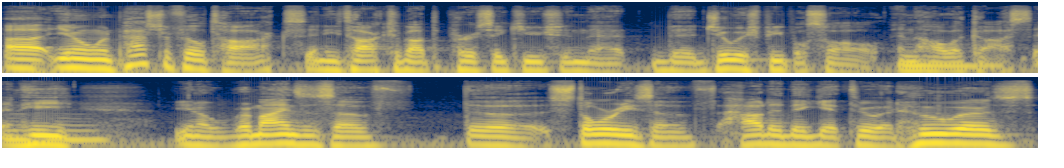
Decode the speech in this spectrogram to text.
Uh, you know, when Pastor Phil talks and he talks about the persecution that the Jewish people saw in the Holocaust, and he, you know, reminds us of the stories of how did they get through it, who was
